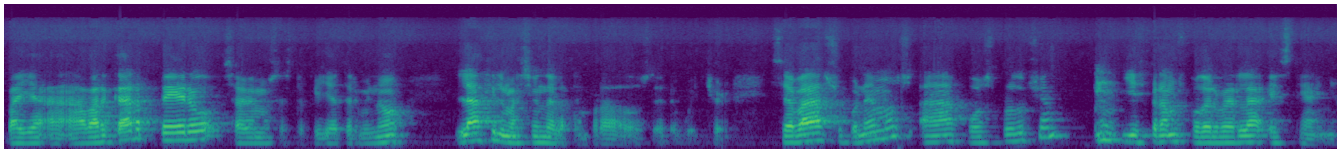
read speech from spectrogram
vaya a abarcar, pero sabemos esto, que ya terminó la filmación de la temporada 2 de The Witcher. Se va, suponemos, a postproducción y esperamos poder verla este año.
